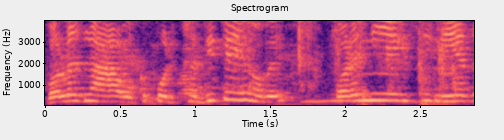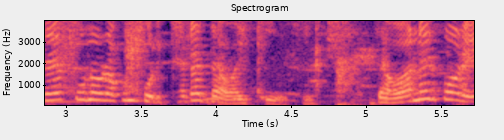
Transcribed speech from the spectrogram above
বলে না ওকে পরীক্ষা দিতেই হবে। পরে নিয়ে গেছি নিয়ে যায় কোনো রকম পরীক্ষাটা দেওয়াই ওকে দেওয়ানোর পরে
